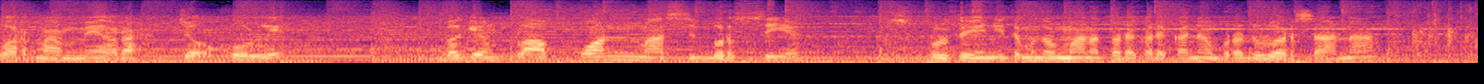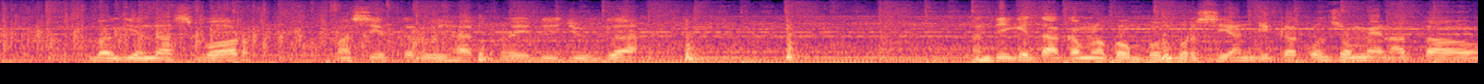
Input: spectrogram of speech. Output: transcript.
warna merah jok kulit bagian plafon masih bersih ya. Seperti ini teman-teman atau rekan-rekan yang berada di luar sana. Bagian dashboard masih terlihat ready juga. Nanti kita akan melakukan pembersihan. Jika konsumen atau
